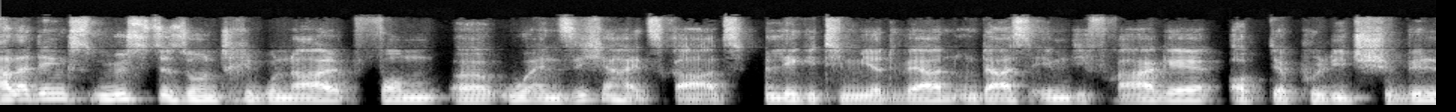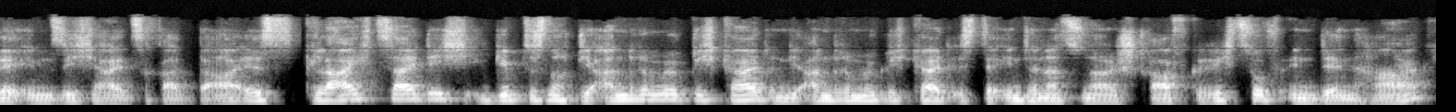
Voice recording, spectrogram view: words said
Allerdings müsste so ein Tribunal vom äh, UN-Sicherheitsrat legitimiert werden. Und da ist eben die Frage, ob der politische Wille im Sicherheitsrat da ist. Gleichzeitig gibt es noch die andere Möglichkeit. Und die andere Möglichkeit ist der Internationale Strafgerichtshof in Den Haag.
